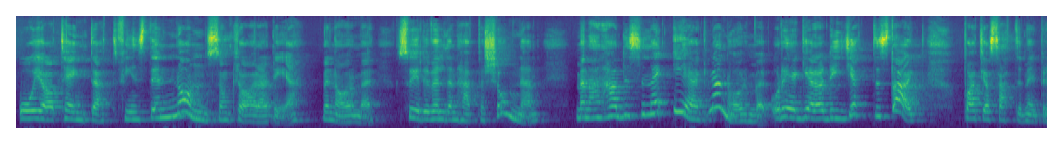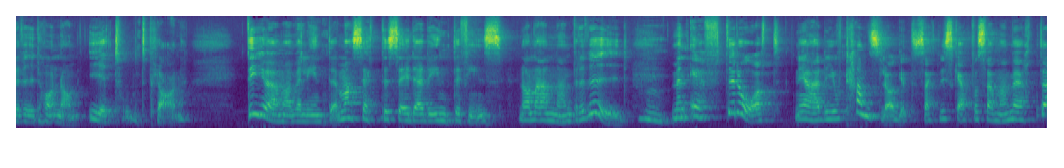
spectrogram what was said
Och jag tänkte att finns det någon som klarar det med normer så är det väl den här personen. Men han hade sina egna normer och reagerade jättestarkt på att jag satte mig bredvid honom i ett tomt plan. Det gör man väl inte? Man sätter sig där det inte finns någon annan bredvid. Men efteråt, när jag hade gjort handslaget och sagt vi ska på samma möte,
